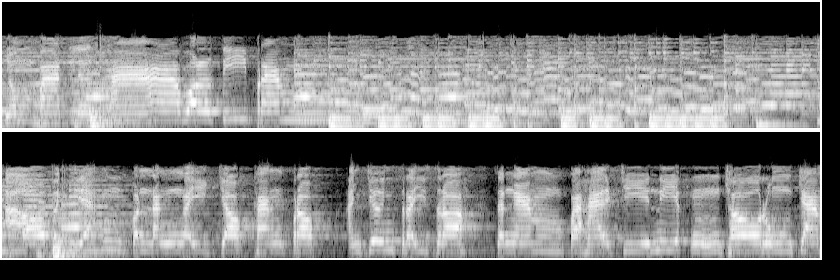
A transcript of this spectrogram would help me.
ខ្ញុំបាទលើកថាវល់ទី5 អីចោះខាងប្រុសអញ្ជើញស្រីស្រស់សងាំប្រហែលជានាគឈររងចាំ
